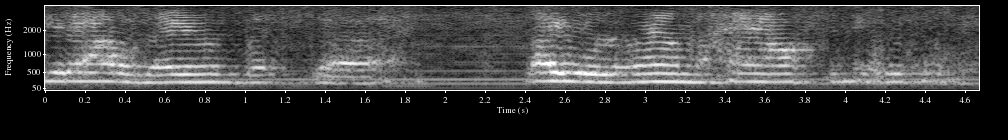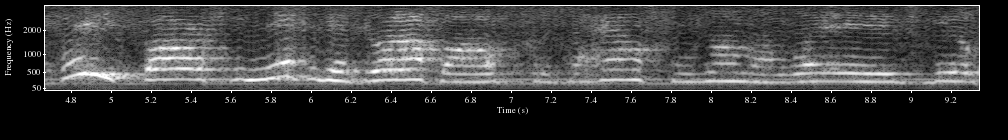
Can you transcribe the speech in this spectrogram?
get out of there, but uh, they were around the house, and it was a pretty far, significant drop-off because the house was on a ledge, built,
